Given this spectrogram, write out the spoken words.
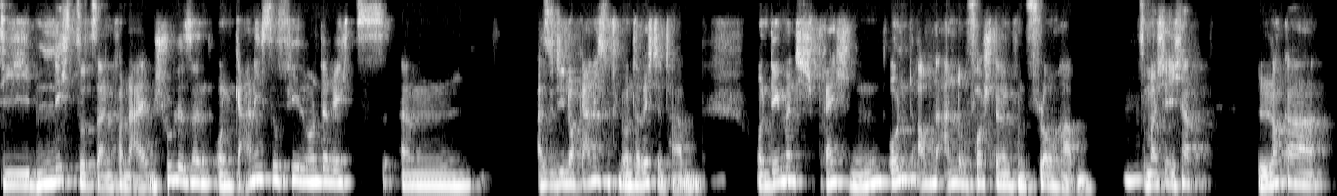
die nicht sozusagen von der alten Schule sind und gar nicht so viel Unterrichts, ähm, also die noch gar nicht so viel unterrichtet haben und dementsprechend und auch eine andere Vorstellung von Flow haben. Mhm. Zum Beispiel, ich habe locker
